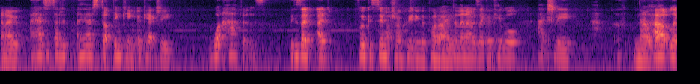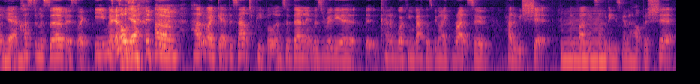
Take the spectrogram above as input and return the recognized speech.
and I, I had to start I had to start thinking, okay, actually, what happens? Because I'd, I'd focused so much on creating the product, right. and then I was like, okay, well, actually, now how what? like yeah. customer service like emails yeah. um how do i get this out to people and so then it was really a, kind of working backwards being like right so how do we ship mm. and finding somebody who's going to help us ship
